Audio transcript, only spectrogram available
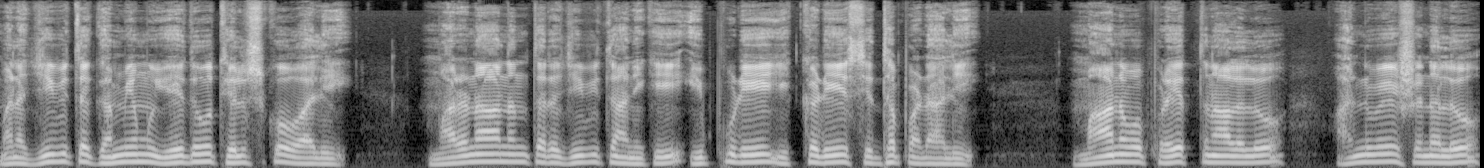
మన జీవిత గమ్యము ఏదో తెలుసుకోవాలి. మరణానంతర జీవితానికి ఇప్పుడే ఇక్కడే సిద్ధపడాలి. మానవ ప్రయత్నాలలో అన్వేషణలో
